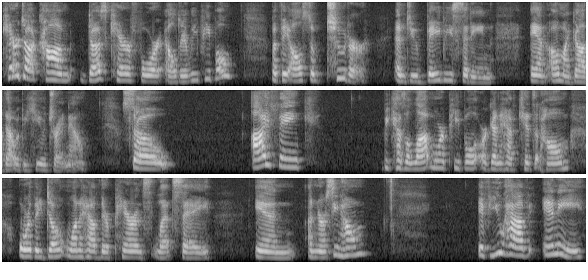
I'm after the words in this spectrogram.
Care.com does care for elderly people, but they also tutor and do babysitting. And oh my God, that would be huge right now. So I think because a lot more people are going to have kids at home or they don't want to have their parents, let's say, in a nursing home, if you have any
